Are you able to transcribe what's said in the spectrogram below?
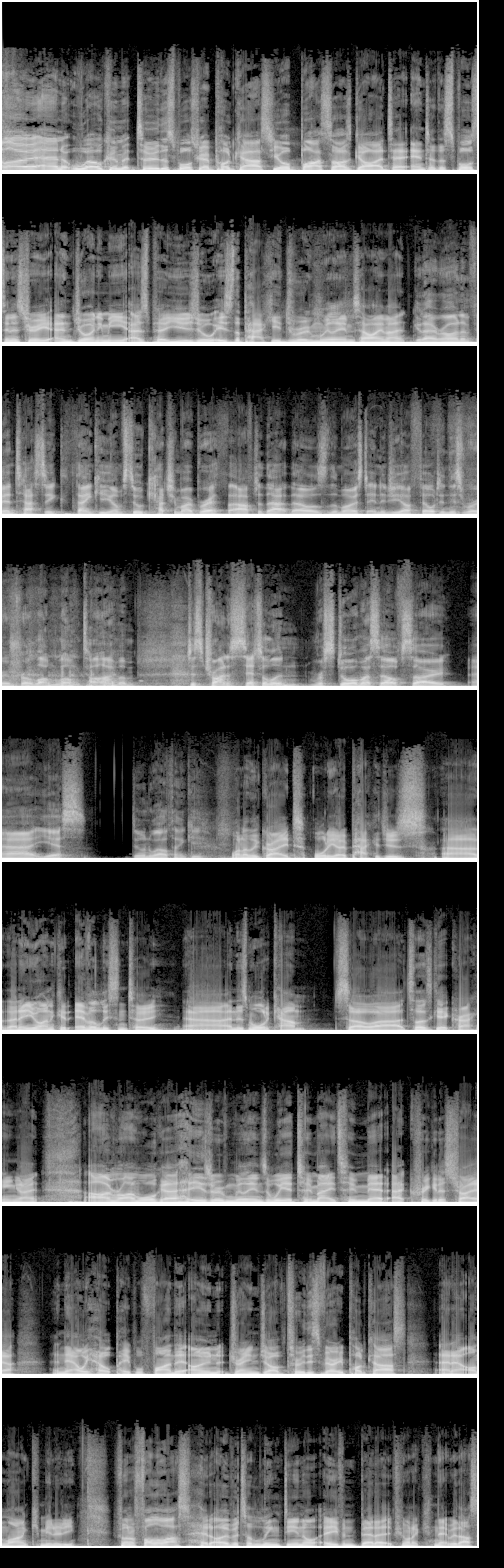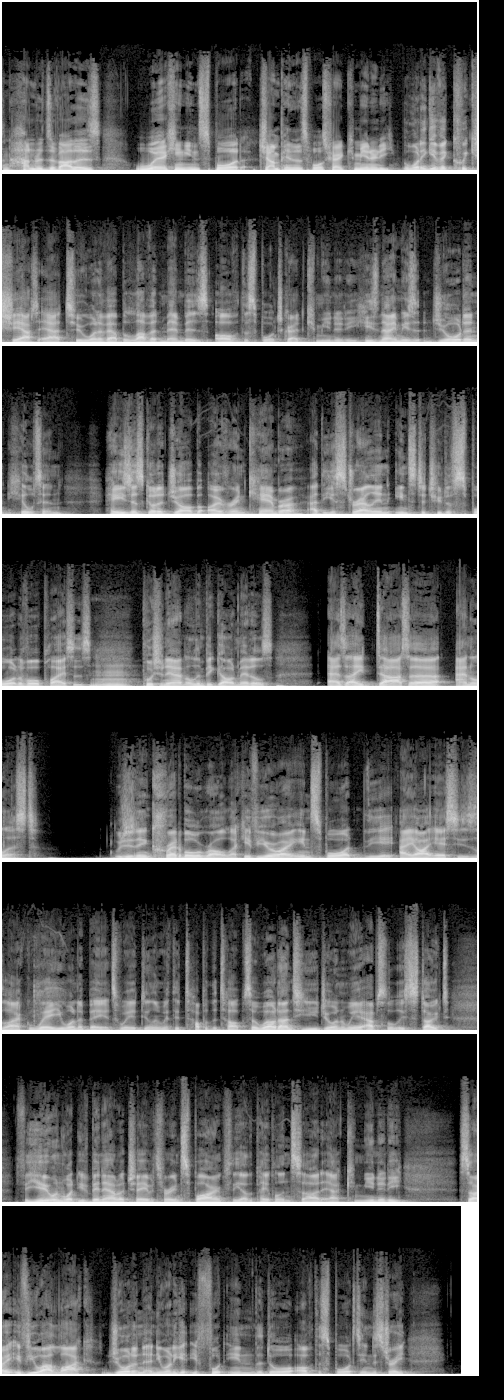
Hello and welcome to the Sports Grad Podcast, your bite-sized guide to enter the sports industry. And joining me, as per usual, is the package, Reuben Williams. How are you, mate? G'day, Ryan. I'm fantastic. Thank you. I'm still catching my breath after that. That was the most energy I've felt in this room for a long, long time. I'm just trying to settle and restore myself. So, uh, yes, doing well. Thank you. One of the great audio packages uh, that anyone could ever listen to, uh, and there's more to come. So, uh, so let's get cracking, mate. I'm Ryan Walker. He is Reuben Williams. We are two mates who met at Cricket Australia, and now we help people find their own dream job through this very podcast and our online community. If you want to follow us, head over to LinkedIn, or even better, if you want to connect with us and hundreds of others working in sport, jump into the Sports Grad community. I want to give a quick shout out to one of our beloved members of the Sports Grad community. His name is Jordan Hilton. He's just got a job over in Canberra at the Australian Institute of Sport, of all places, mm-hmm. pushing out Olympic gold medals as a data analyst, which is an incredible role. Like, if you're in sport, the AIS is like where you want to be. It's where you're dealing with the top of the top. So, well done to you, Jordan. We're absolutely stoked for you and what you've been able to achieve. It's very inspiring for the other people inside our community. So, if you are like Jordan and you want to get your foot in the door of the sports industry,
